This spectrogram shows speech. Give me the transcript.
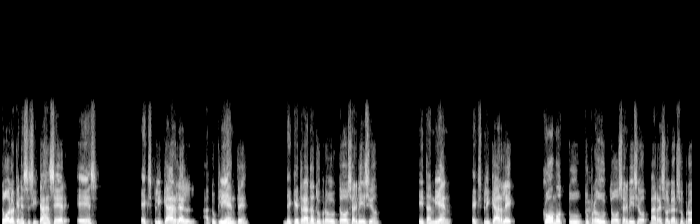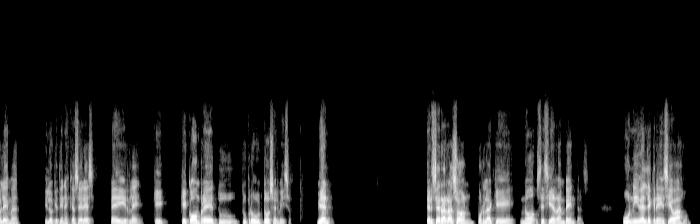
todo lo que necesitas hacer es explicarle a tu cliente de qué trata tu producto o servicio y también explicarle cómo tu, producto o servicio va a resolver su problema y lo que tienes que hacer es pedirle que, que compre tu, tu producto o servicio. Bien. Tercera razón por la que no se cierran ventas. Un nivel de creencia bajo.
